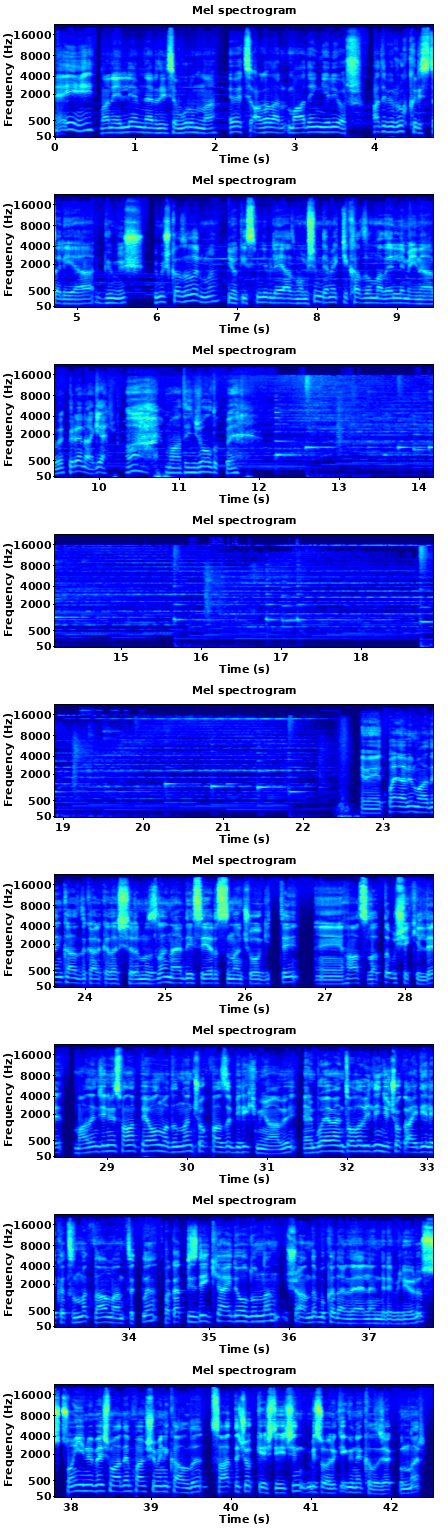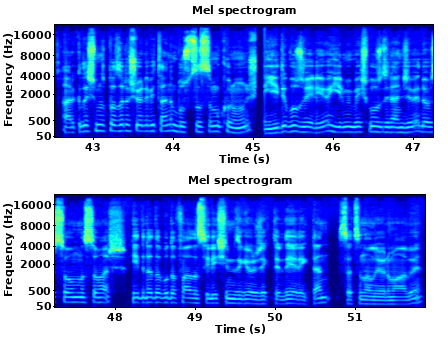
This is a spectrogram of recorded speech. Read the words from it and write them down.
e iyi. Lan 50 em neredeyse vurun la. Evet agalar maden geliyor. Hadi bir ruh kristali ya. Gümüş. Gümüş kazılır mı? Yok ismini bile yazmamışım. Demek ki kazılmaz. Ellemeyin abi. Grena gel. Ah madenci olduk be. Evet bayağı bir maden kazdık arkadaşlarımızla. Neredeyse yarısından çoğu gitti. Ee, hasılat da bu şekilde. Madenciliğimiz falan P olmadığından çok fazla birikmiyor abi. Yani bu evente olabildiğince çok ID ile katılmak daha mantıklı. Fakat bizde 2 ID olduğundan şu anda bu kadar değerlendirebiliyoruz. Son 25 maden parşömeni kaldı. Saatte çok geçtiği için bir sonraki güne kalacak bunlar. Arkadaşımız pazara şöyle bir tane buz tılsımı kurmuş. 7 buz veriyor. 25 buz direnci ve 4 savunması var. Hydra'da bu da fazlasıyla işimizi görecektir diyerekten satın alıyorum abi.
